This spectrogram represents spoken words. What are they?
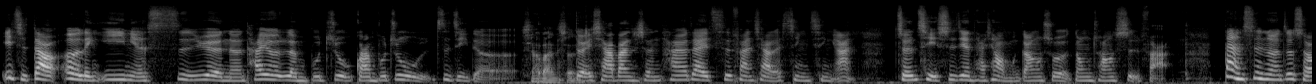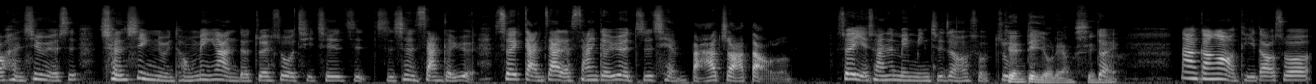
一直到二零一一年四月呢，他又忍不住、管不住自己的下半身。对下半身，他又再一次犯下了性侵案，整起事件才像我们刚刚说的东窗事发。但是呢，这时候很幸运的是，陈姓女童命案的追溯期其实只只剩三个月，所以赶在了三个月之前把她抓到了，所以也算是冥冥之中有所注定天地。有良心、啊。对，那刚刚有提到说，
